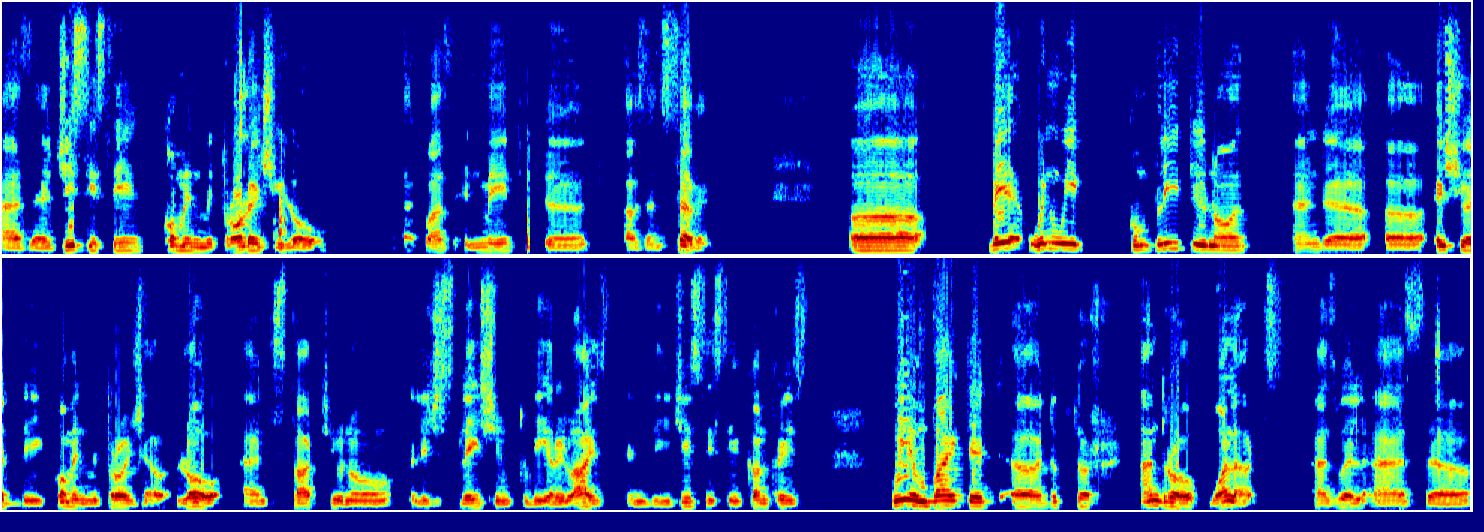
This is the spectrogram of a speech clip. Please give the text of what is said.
as a GCC Common Metrology Law that was in May uh, 2007. Uh, when we complete, you know, and uh, uh, issued the Common Metrology Law and start, you know, legislation to be realized in the GCC countries, we invited uh, Dr. Andrew Wallards, as well as uh,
